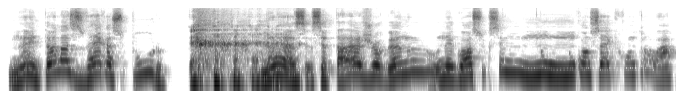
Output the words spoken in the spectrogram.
Né? Então é Las Vegas puro. né? Você tá jogando um negócio que você não, não consegue controlar.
